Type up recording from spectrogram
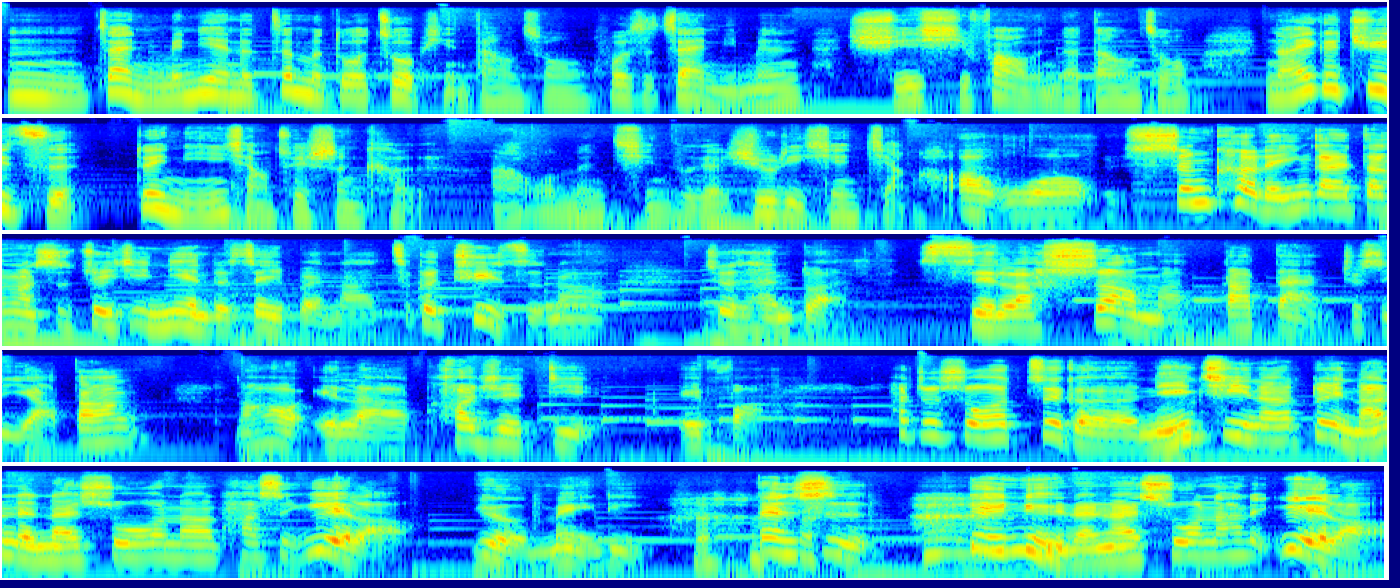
嗯，在你们念了这么多作品当中，或是在你们学习法文的当中，哪一个句子对你印象最深刻的啊？我们请这个 Julie 先讲好。哦，我深刻的应该当然是最近念的这一本啦。这个句子呢，就是很短，C'est la femme d'Adam，就是亚当，然后 Elle a tragédie Eva，他就说这个年纪呢，对男人来说呢，他是越老。越有魅力，但是对于女人来说呢，她的越老，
